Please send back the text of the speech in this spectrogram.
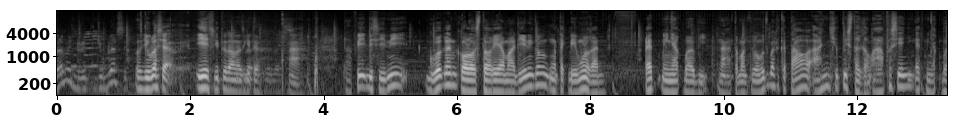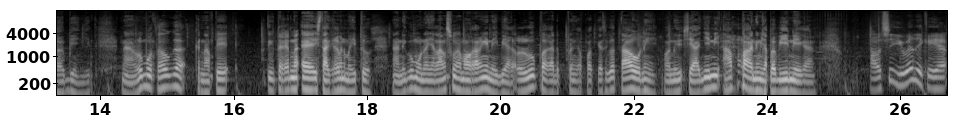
berapa? 2017 ya? 17 ya? Iya segitu tahun segitu. Nah tapi di sini gue kan kalau story sama dia ini kan ngetek dia mulu kan at minyak babi. Nah teman-teman gue tuh pada ketawa anjir tuh Instagram apa sih anjing? At minyak babi anjir nah lu mau tahu gak kenapa Twitter eh Instagram nama itu? Nah ini gue mau nanya langsung sama orangnya nih biar lu para pendengar podcast gue tahu nih manusianya ini apa nih minyak babi ini kan? Hal sih gimana ya kayak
